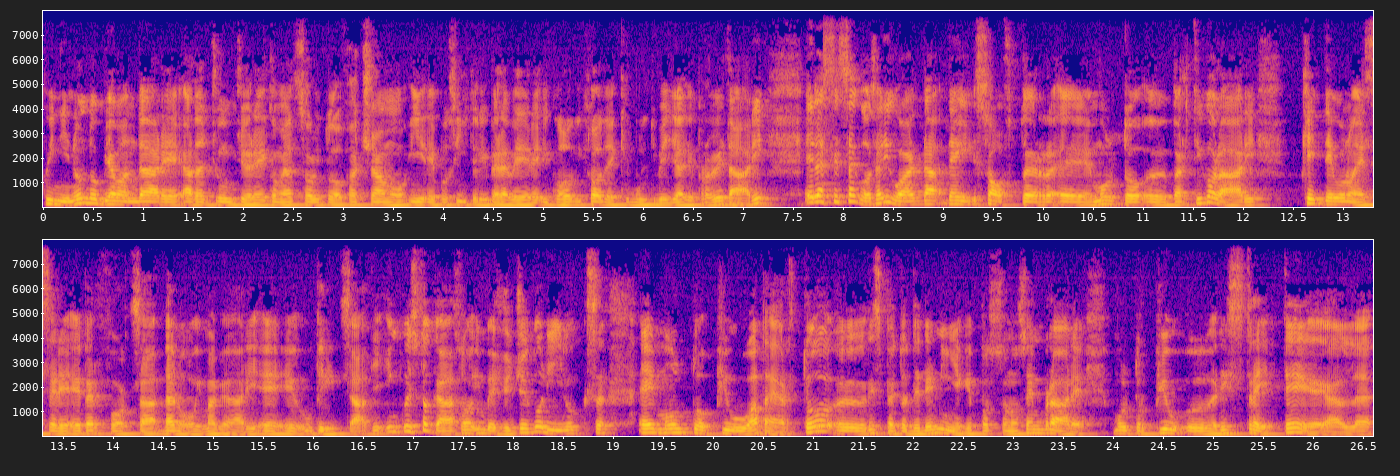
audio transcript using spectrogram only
quindi non dobbiamo andare ad aggiungere come al solito facciamo i repository per avere i codec multimediali proprietari. E la stessa cosa riguarda dei software eh, molto eh, particolari che devono essere eh, per forza da noi magari eh, eh, utilizzati. In questo caso invece Geco Linux è molto più aperto eh, rispetto a delle linee che possono sembrare molto più eh, ristrette al,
